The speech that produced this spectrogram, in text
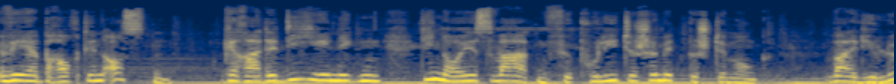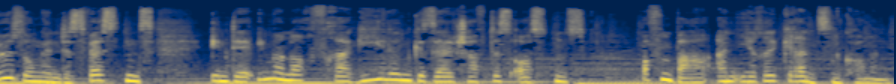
Wer braucht den Osten? Gerade diejenigen, die Neues wagen für politische Mitbestimmung, weil die Lösungen des Westens in der immer noch fragilen Gesellschaft des Ostens offenbar an ihre Grenzen kommen.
